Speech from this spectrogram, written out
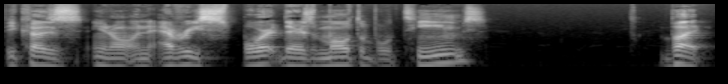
because, you know, in every sport there's multiple teams. But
